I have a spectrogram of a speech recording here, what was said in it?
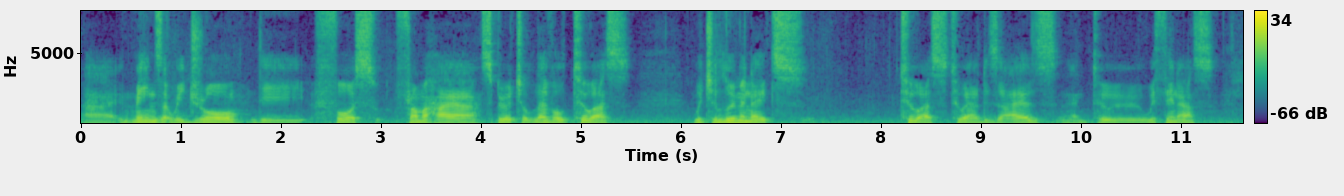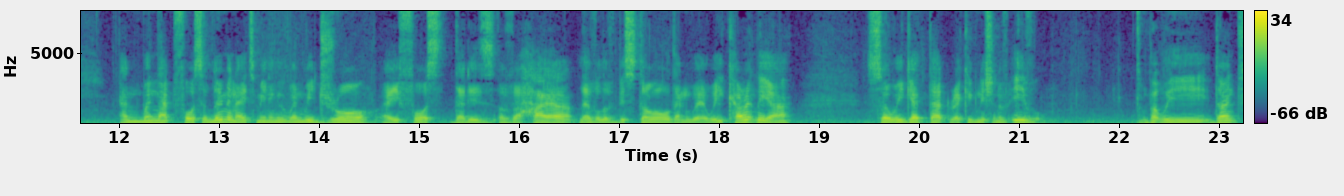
Uh, it means that we draw the force from a higher spiritual level to us which illuminates to us, to our desires, and to within us. And when that force illuminates, meaning when we draw a force that is of a higher level of bestowal than where we currently are, so we get that recognition of evil. But we don't,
